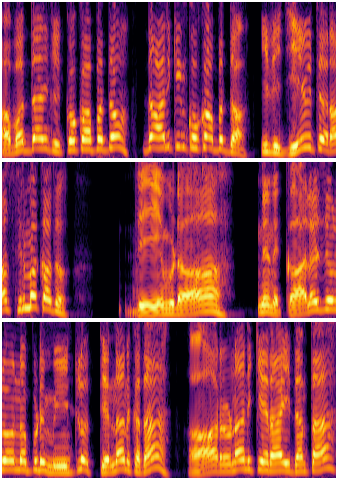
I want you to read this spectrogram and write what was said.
అబద్ధానికి ఇంకొక అబద్ధం దానికి ఇంకొక అబద్ధం. ఇది జీవితరా సినిమా కాదు. దేవుడా నేను కాలేజీలో ఉన్నప్పుడు మీ ఇంట్లో తిన్నాను కదా? ఆ రుణానికే రా ఇదంతా.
